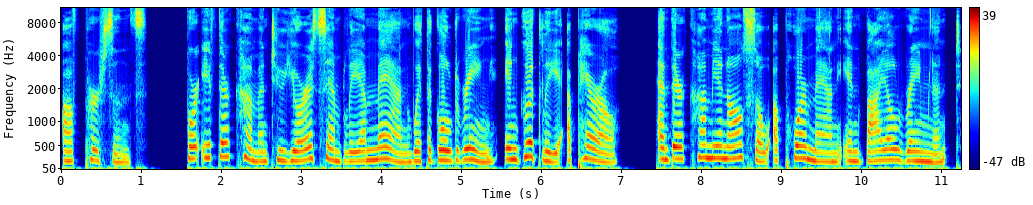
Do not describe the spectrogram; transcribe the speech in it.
of persons. For if there come unto your assembly a man with a gold ring in goodly apparel, and there come in also a poor man in vile raiment,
